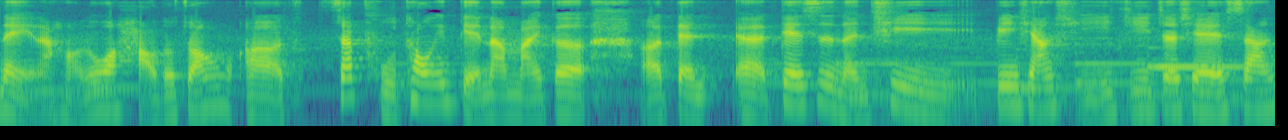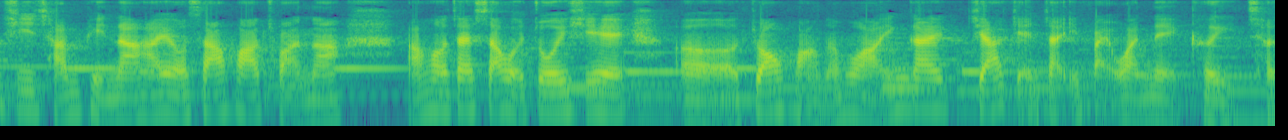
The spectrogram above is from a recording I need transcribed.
内，然后如果好的装呃再普通一点呢、买个呃电呃电视、冷气、冰箱、洗衣机这些三 C 产品啊，还有沙发床啊，然后再稍微做一些呃装潢的话，应该加减在一百万内可以成，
